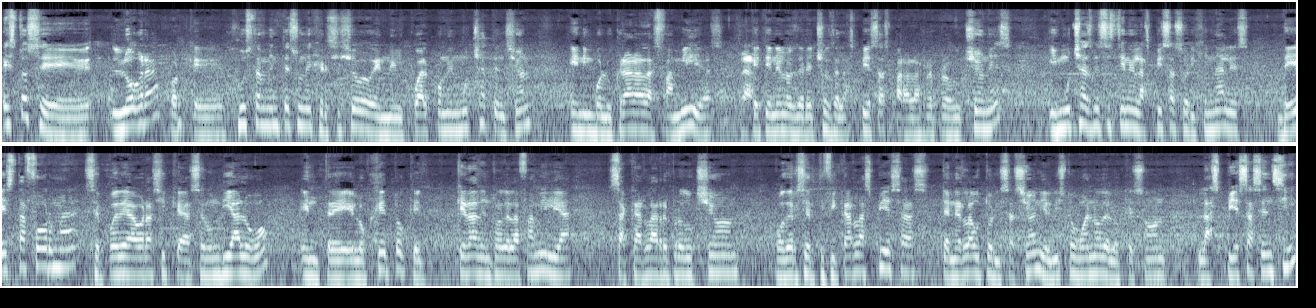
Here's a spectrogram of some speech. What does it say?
esto se logra porque justamente es un ejercicio en el cual ponen mucha atención en involucrar a las familias Claro. que tienen los derechos de las piezas para las reproducciones y muchas veces tienen las piezas originales. De esta forma se puede ahora sí que hacer un diálogo entre el objeto que queda dentro de la familia, sacar la reproducción, poder certificar las piezas, tener la autorización y el visto bueno de lo que son las piezas en sí.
